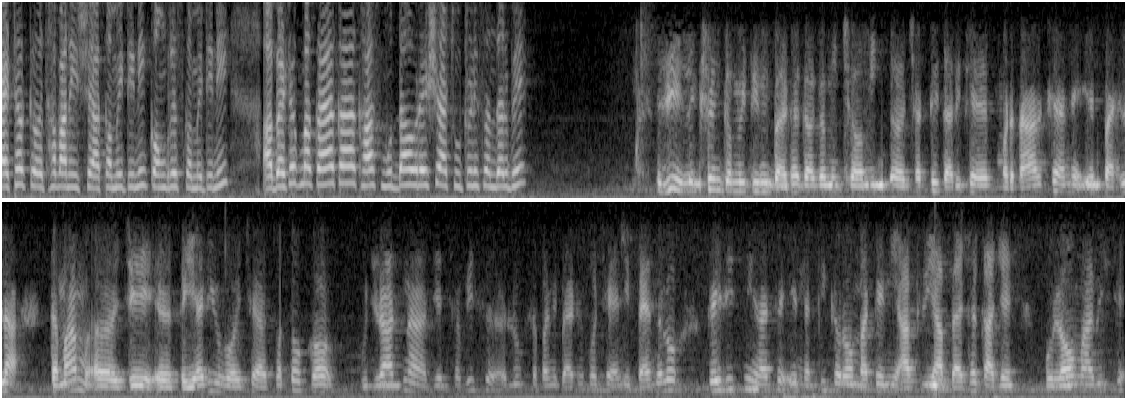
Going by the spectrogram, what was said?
બેઠક થવાની છે આ કમિટીની, કોંગ્રેસ કમિટીની, આ બેઠકમાં કયા કયા ખાસ મુદ્દાઓ રહેશે આ ચૂંટણી સંદર્ભે? જી, ઇલેક્શન કમિટીની બેઠક આગામી છ છઠ્ઠી તારીખે મળનાર છે અને એ પહેલા તમામ જે તૈયારીઓ હોય છે અથવા તો ગુજરાતના જે છવ્વીસ લોકસભાની બેઠકો છે, એની પેનલો કઈ રીતની હશે એ નક્કી કરવા માટેની આખરી આ બેઠક આજે બોલાવવામાં આવી છે,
